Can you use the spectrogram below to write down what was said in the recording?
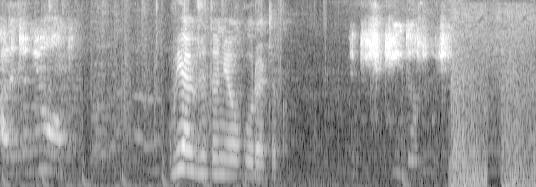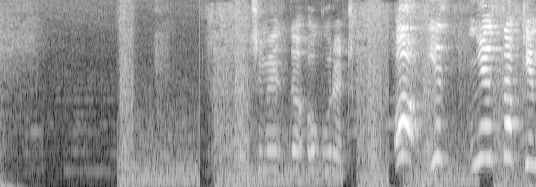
ale to nie on. Wiem, że to nie ogóreczek. Jakiś kidos uciekł. Lecimy do ogóreczka. O! Jest! Nie stawkiem!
